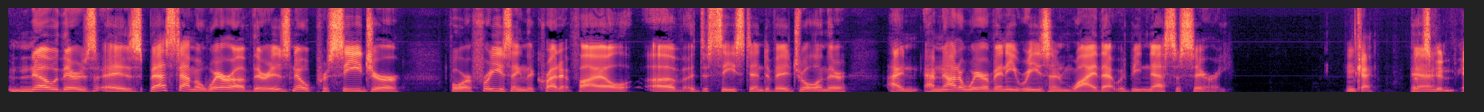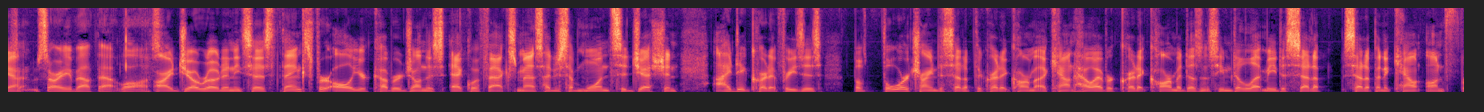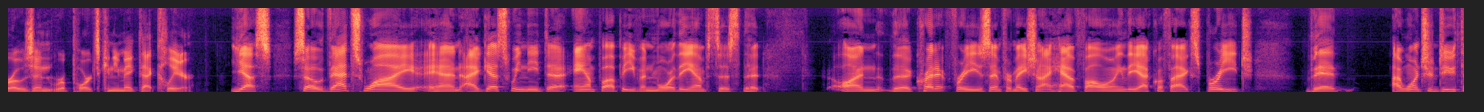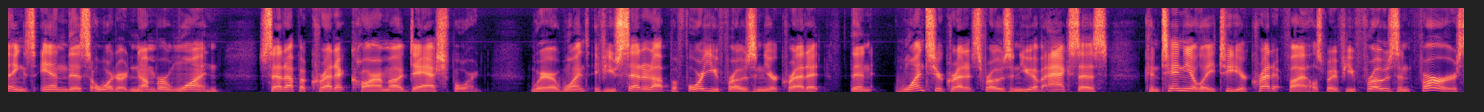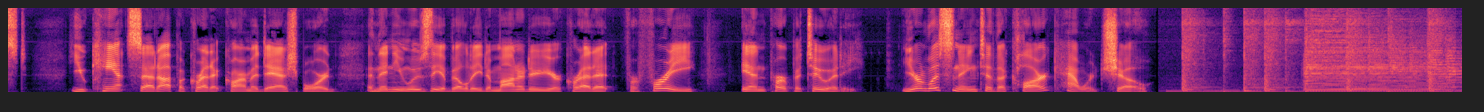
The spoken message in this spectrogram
No, there's, as best I'm aware of, there is no procedure for freezing the credit file of a deceased individual, and there, I'm, I'm not aware of any reason why that would be necessary. Okay. That's and good. Yeah. sorry about that loss. All right. Joe wrote and he says, Thanks for all your coverage on this Equifax mess. I just have one suggestion. I did credit freezes before trying to set up the Credit Karma account. However, Credit Karma doesn't seem to let me to set up set up an account on frozen reports. Can you make that clear? Yes. So that's why, and I guess we need to amp up even more the emphasis that on the credit freeze information I have following the Equifax breach, that I want you to do things in this order. Number one, set up a Credit Karma dashboard where once if you set it up before you've frozen your credit, then once your credit's frozen, you have access continually to your credit files. But if you've frozen first, you can't set up a Credit Karma dashboard, and then you lose the ability to monitor your credit for free in perpetuity. You're listening to The Clark Howard Show.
